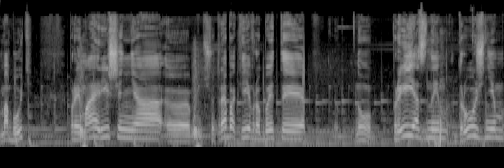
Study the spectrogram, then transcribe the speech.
мабуть, приймає рішення, е, що треба Київ робити ну, приязним, дружнім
